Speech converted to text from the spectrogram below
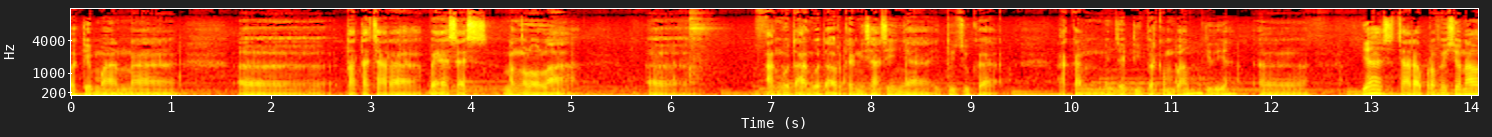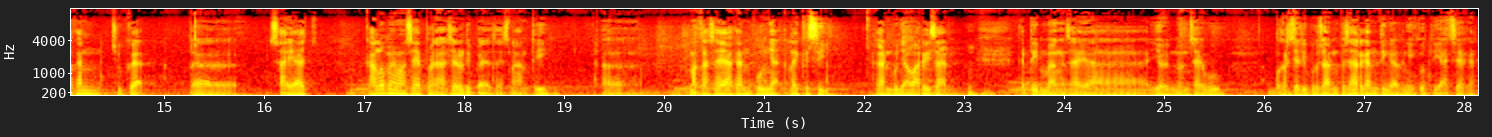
bagaimana eh, tata cara PSS mengelola eh, anggota-anggota organisasinya itu juga akan menjadi berkembang gitu ya. Ya secara profesional kan juga saya kalau memang saya berhasil di PSS nanti maka saya akan punya legacy, akan punya warisan. Ketimbang saya Yonun Sewu bekerja di perusahaan besar kan tinggal ngikuti aja kan.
